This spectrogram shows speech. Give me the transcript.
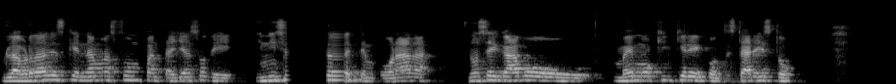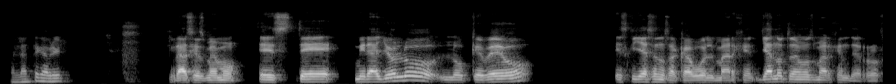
la verdad es que nada más fue un pantallazo de inicio de temporada. No sé, Gabo, Memo, ¿quién quiere contestar esto? Adelante, Gabriel. Gracias, Memo. Este, mira, yo lo, lo que veo es que ya se nos acabó el margen, ya no tenemos margen de error.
